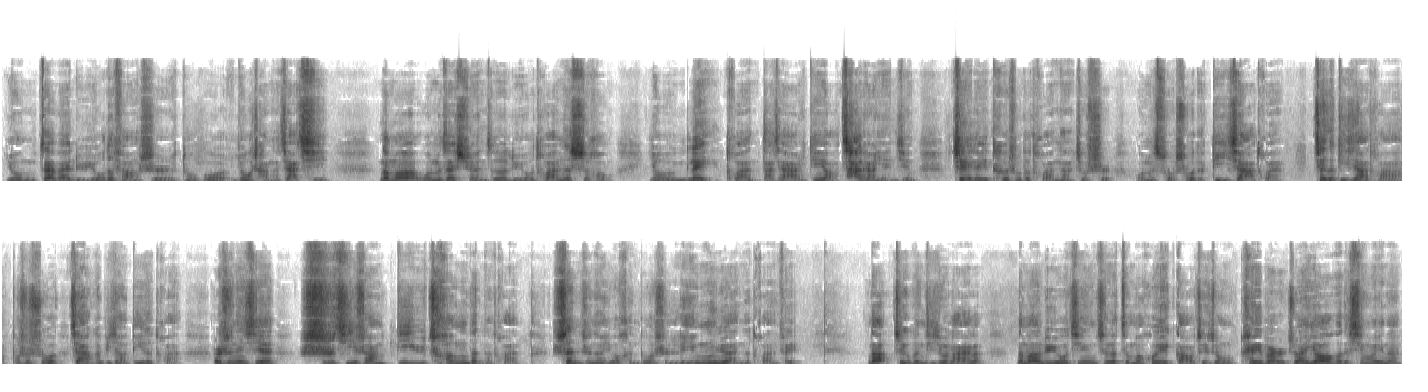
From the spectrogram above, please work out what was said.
用在外旅游的方式度过悠长的假期。那么我们在选择旅游团的时候，有一类团大家一定要擦亮眼睛。这类特殊的团呢，就是我们所说的低价团。这个低价团啊，不是说价格比较低的团，而是那些实际上低于成本的团，甚至呢有很多是零元的团费。那这个问题就来了，那么旅游经营者怎么会搞这种赔本赚吆喝的行为呢？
